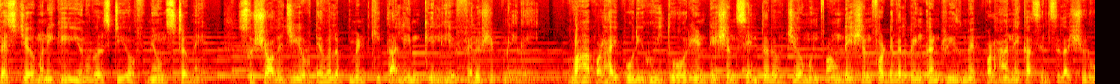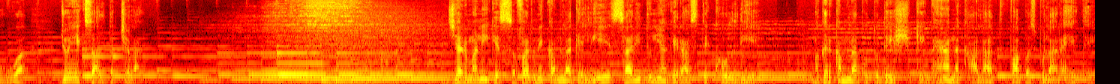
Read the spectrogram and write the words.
वेस्ट जर्मनी की यूनिवर्सिटी ऑफ़ म्यूंस्टर में सोशियोलॉजी ऑफ़ डेवलपमेंट की तालीम के लिए फेलोशिप मिल गई। वहाँ पढ़ाई पूरी हुई तो orientation centre of German foundation for developing countries में पढ़ाने का सिलसिला शुरू हुआ, जो एक साल तक चला। जर्मनी के सफ़र ने कमला के लिए सारी दुनिया के रास्ते खोल दिए। मगर कमला को तो देश के भयानक हालात वापस बुला रहे थे।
